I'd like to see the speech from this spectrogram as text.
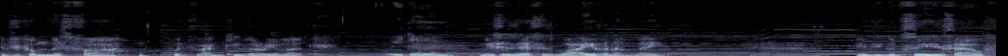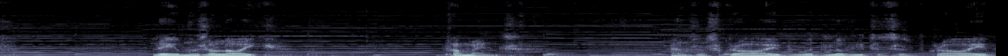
if you come this far, we thank you very much. We do. Mrs S is waving at me. If you could see yourself leaving us a like, comment, and subscribe. We'd love you to subscribe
